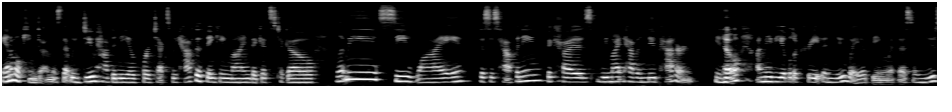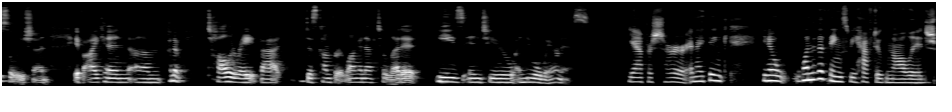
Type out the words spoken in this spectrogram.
animal kingdom is that we do have the neocortex. We have the thinking mind that gets to go, let me see why this is happening because we might have a new pattern. You know, I may be able to create a new way of being with this, a new solution, if I can um, kind of tolerate that discomfort long enough to let it ease into a new awareness. Yeah, for sure. And I think, you know, one of the things we have to acknowledge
